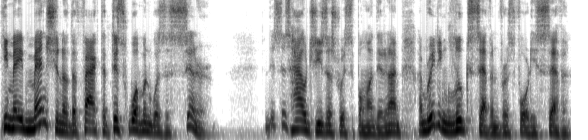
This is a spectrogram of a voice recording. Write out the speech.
he made mention of the fact that this woman was a sinner. And This is how Jesus responded, and I'm, I'm reading Luke 7, verse 47.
